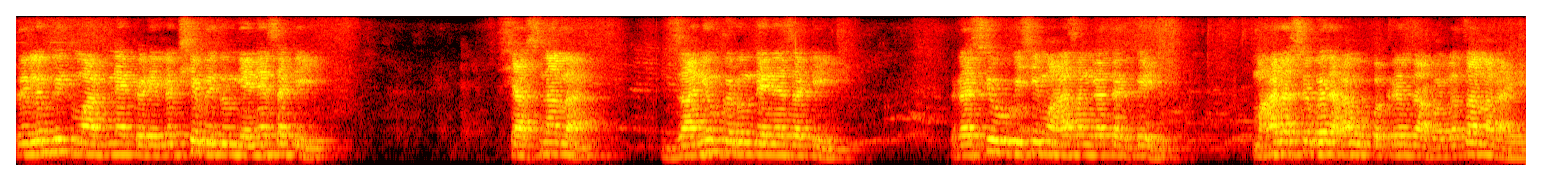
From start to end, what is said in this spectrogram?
प्रलंबित मागण्याकडे लक्ष वेधून घेण्यासाठी शासनाला जाणीव करून देण्यासाठी राष्ट्रीय ओबीसी महासंघातर्फे महाराष्ट्रभर हा उपक्रम राबवला जाणार आहे.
